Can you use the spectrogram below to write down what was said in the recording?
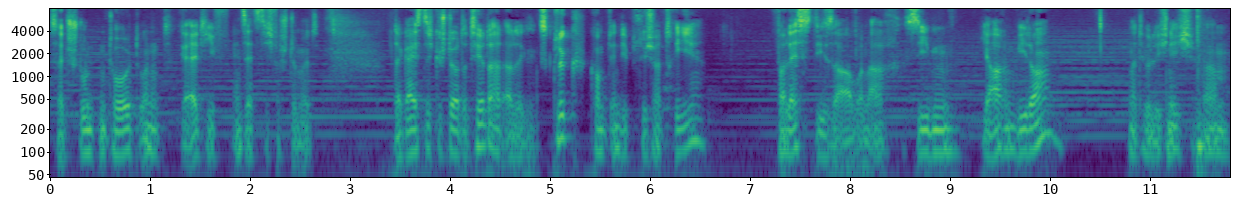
seit Stunden tot und relativ entsetzlich verstümmelt. Der geistig gestörte Täter hat allerdings Glück, kommt in die Psychiatrie verlässt diese aber nach sieben Jahren wieder. Natürlich nicht ähm,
